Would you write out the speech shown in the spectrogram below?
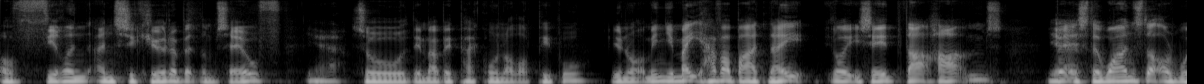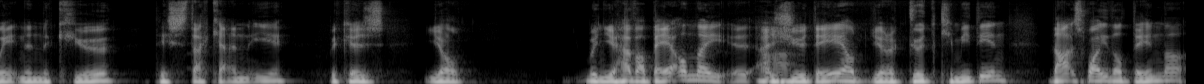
of feeling insecure about themselves. yeah, So they maybe pick on other people. You know what I mean? You might have a bad night, like you said, that happens. Yeah. But it's the ones that are waiting in the queue to stick it into you because you're when you have a better night uh, Uh-huh. as you do or you're a good comedian, that's why they're doing that.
